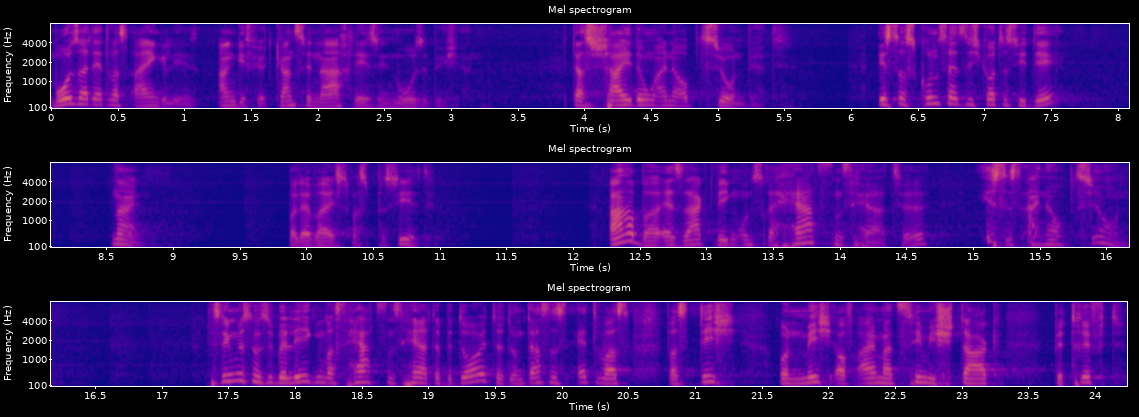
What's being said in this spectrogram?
Mose hat etwas angeführt, kannst du nachlesen in Mosebüchern, dass Scheidung eine Option wird. Ist das grundsätzlich Gottes Idee? Nein, weil er weiß, was passiert. Aber er sagt, wegen unserer Herzenshärte ist es eine Option. Deswegen müssen wir uns überlegen, was Herzenshärte bedeutet. Und das ist etwas, was dich und mich auf einmal ziemlich stark betrifft.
